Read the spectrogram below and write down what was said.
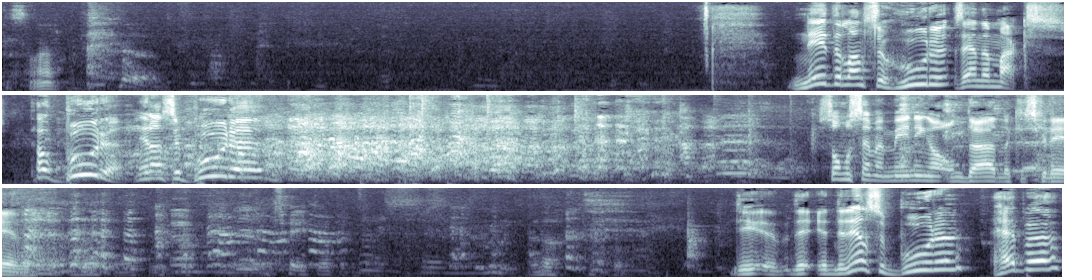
Dat is. Nederlandse hoeren zijn de max. Oh, boeren. Nederlandse boeren. Soms zijn mijn meningen onduidelijk geschreven. Die, eh, de, de Nederlandse boeren hebben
